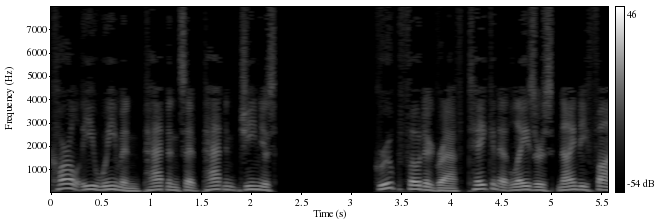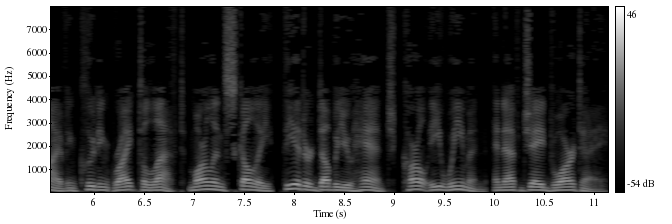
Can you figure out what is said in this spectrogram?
Carl E. Wieman patents at Patent Genius Group photograph taken at Lasers 95 including right to left Marlan Scully, Theodore W. Hänsch, Carl E. Wieman, and F. J. Duarte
